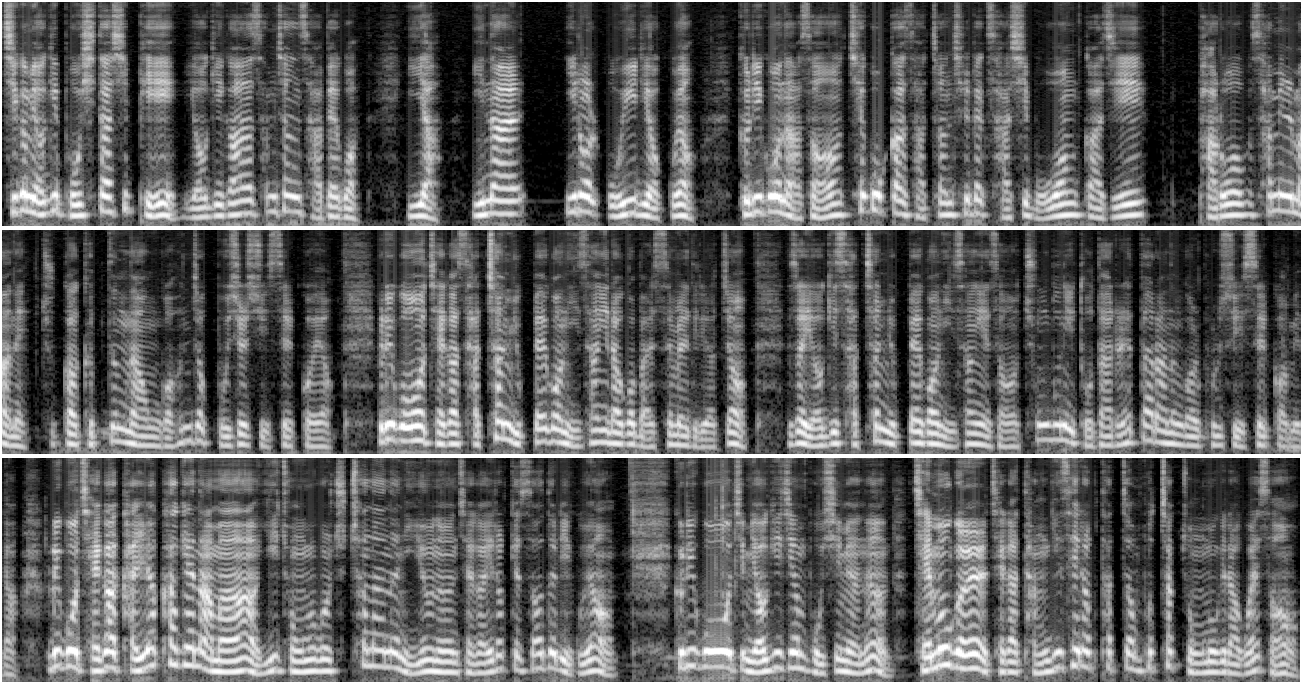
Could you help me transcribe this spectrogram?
지금 여기 보시다시피 여기가 3,400원 이하 이날 1월 5일이었고요. 그리고 나서 최고가 4,745원까지 바로 3일 만에 주가 급등 나온 거 흔적 보실 수 있을 거예요. 그리고 제가 4,600원 이상이라고 말씀을 드렸죠. 그래서 여기 4,600원 이상에서 충분히 도달을 했다라는 걸 볼 수 있을 겁니다. 그리고 제가 간략하게나마 이 종목을 추천하는 이유는 제가 이렇게 써드리고요. 그리고 지금 여기 지금 보시면은 제목을 제가 단기 세력 타점 포착 종목이라고 해서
